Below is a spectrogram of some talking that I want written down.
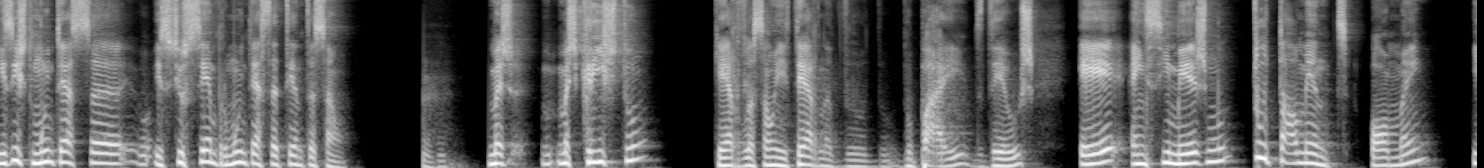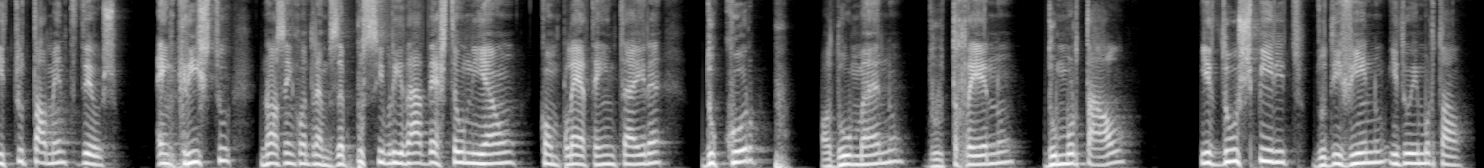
Existe muito essa, existiu sempre muito essa tentação. Uhum. Mas, mas Cristo que é a revelação eterna do, do, do Pai, de Deus, é em si mesmo totalmente homem e totalmente Deus. Em uhum. Cristo, nós encontramos a possibilidade desta união completa e inteira do corpo, ou do humano, do terreno, do mortal e do espírito, do divino e do imortal.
